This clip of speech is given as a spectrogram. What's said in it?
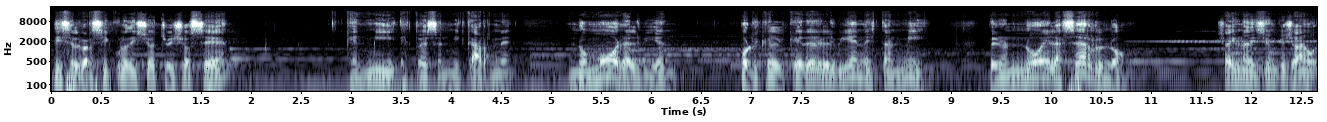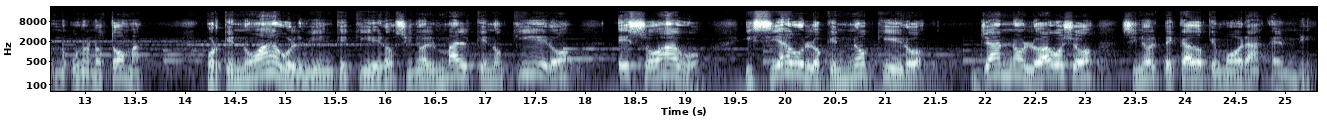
Dice el versículo 18, y yo sé que en mí, esto es en mi carne, no mora el bien, porque el querer el bien está en mí, pero no el hacerlo. Ya hay una decisión que ya uno no toma, porque no hago el bien que quiero, sino el mal que no quiero, eso hago. Y si hago lo que no quiero, ya no lo hago yo, sino el pecado que mora en mí.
